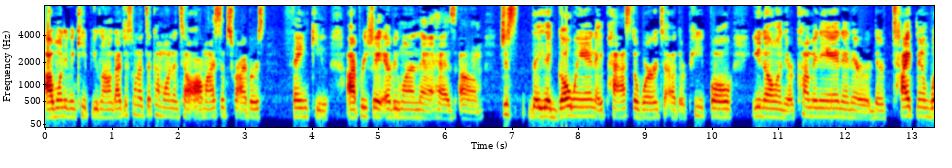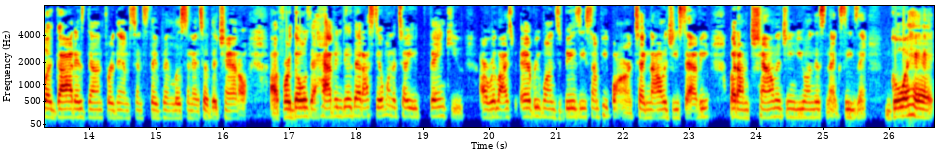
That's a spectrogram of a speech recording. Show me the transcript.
I won't even keep you long. I just wanted to come on and tell all my subscribers thank you. I appreciate everyone that has um, just they, they go in, they pass the word to other people, you know, and they're coming in and they're they're typing what God has done for them since they've been listening to the channel. Uh, for those that haven't did that, I still want to tell you thank you. I realize everyone's busy. Some people aren't technology savvy, but I'm challenging you on this next season. Go ahead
